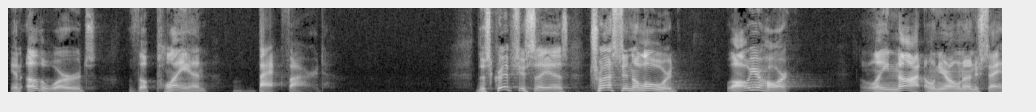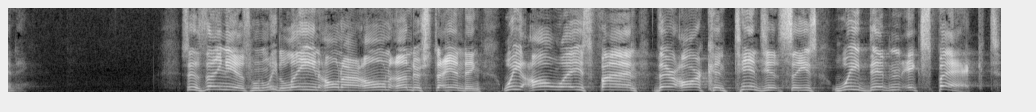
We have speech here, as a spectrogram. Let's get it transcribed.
In other words, the plan backfired. The scripture says, Trust in the Lord with all your heart, lean not on your own understanding. See, the thing is, when we lean on our own understanding, we always find there are contingencies we didn't expect.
